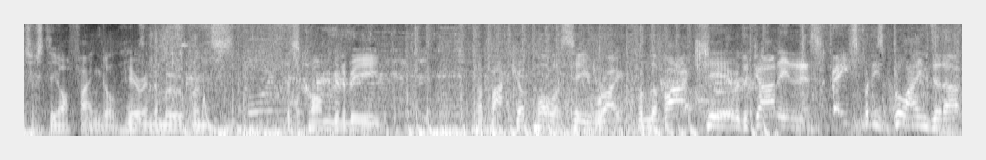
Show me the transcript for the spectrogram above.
Just the off angle here in the movements. Is Com going to be a backup policy right from the back here with the Guardian in his face, but he's blinded up.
